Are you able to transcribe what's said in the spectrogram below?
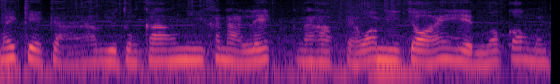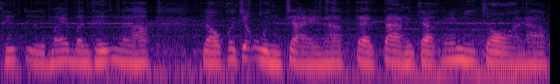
ไม่เกะกะนะครับอยู่ตรงกลางมีขนาดเล็กนะครับ แต่ว่ามีจอให้เห็นว่ากล้องบันทึกหรือไม่บันทึกนะครับ เราก็จะอุ่นใจนะครับ แตกต่างจากไม่มีจอนะครับ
